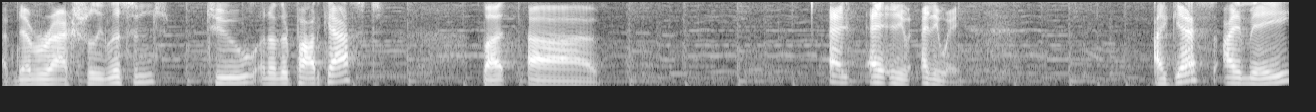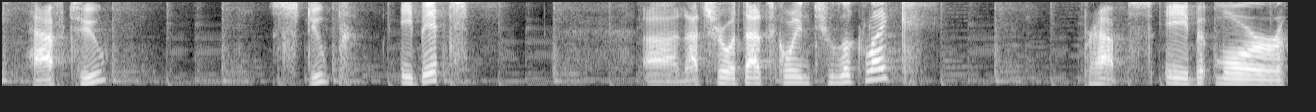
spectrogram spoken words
I've never actually listened to another podcast, but uh, anyway, anyway, I guess I may have to stoop a bit. Uh, not sure what that's going to look like. Perhaps a bit more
